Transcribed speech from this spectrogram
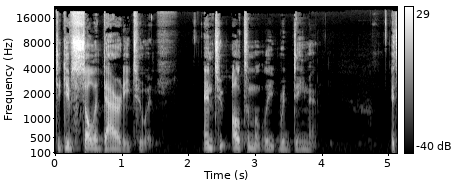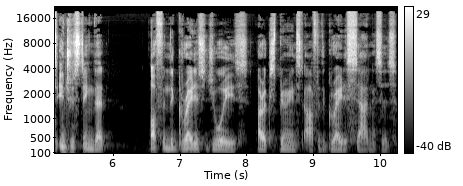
to give solidarity to it, and to ultimately redeem it. It's interesting that often the greatest joys are experienced after the greatest sadnesses.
